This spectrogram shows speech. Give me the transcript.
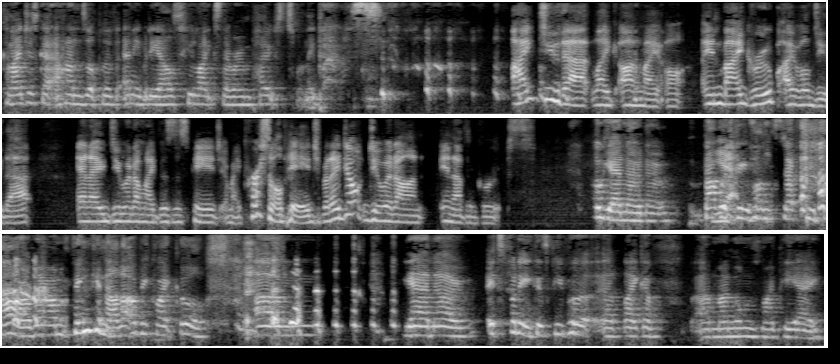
Can I just get a hands up of anybody else who likes their own posts when they post? i do that like on my own in my group i will do that and i do it on my business page and my personal page but i don't do it on in other groups Oh yeah, no, no, that would Yeah. be one step too far. now I'm thinking now that would be quite cool. Um, yeah, no, it's funny because people uh, like have uh, my mum's my PA,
